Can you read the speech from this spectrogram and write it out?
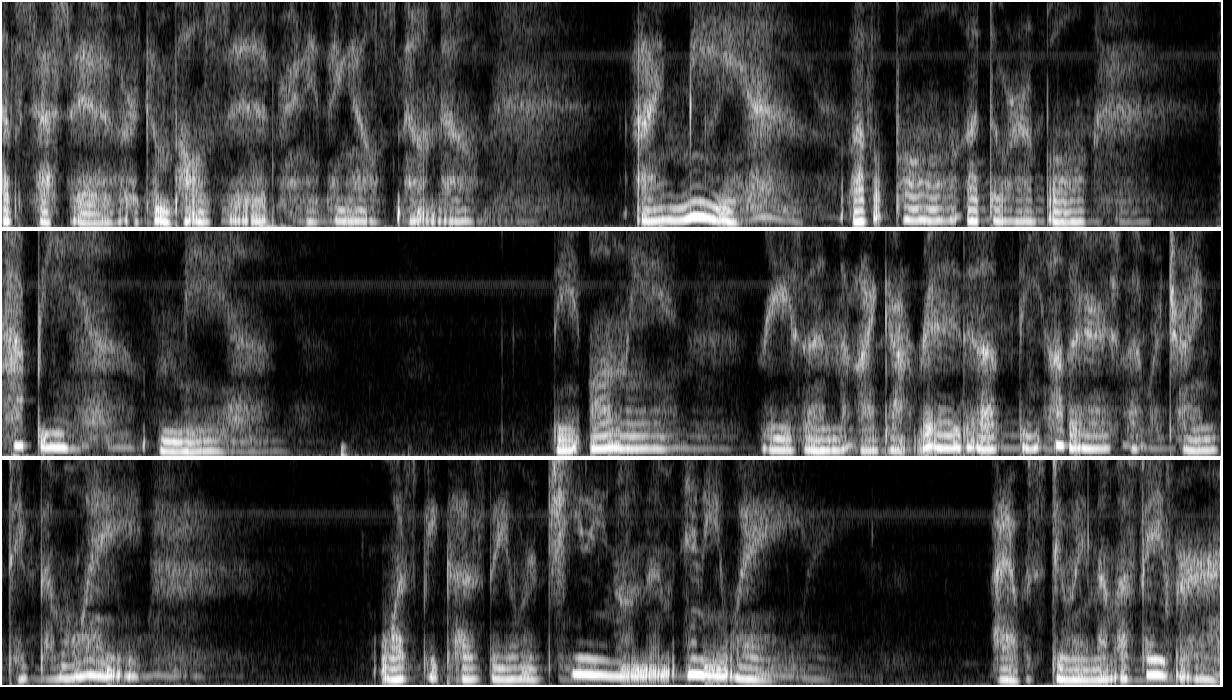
obsessive or compulsive or anything else. No, no. I'm me. Lovable, adorable, happy me. The only reason I got rid of the others that were trying to take them away was because they were cheating on them anyway. I was doing them a favor.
